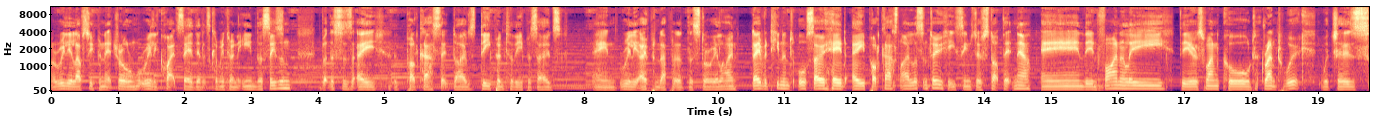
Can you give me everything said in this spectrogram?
I really love Supernatural. I'm really quite sad that it's coming to an end this season, but this is a, podcast that dives deep into the episodes and really opened up uh, the storyline. David Tennant also had a podcast I listened to. He seems to have stopped that now. And then finally, there's one called Grunt Work, which is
